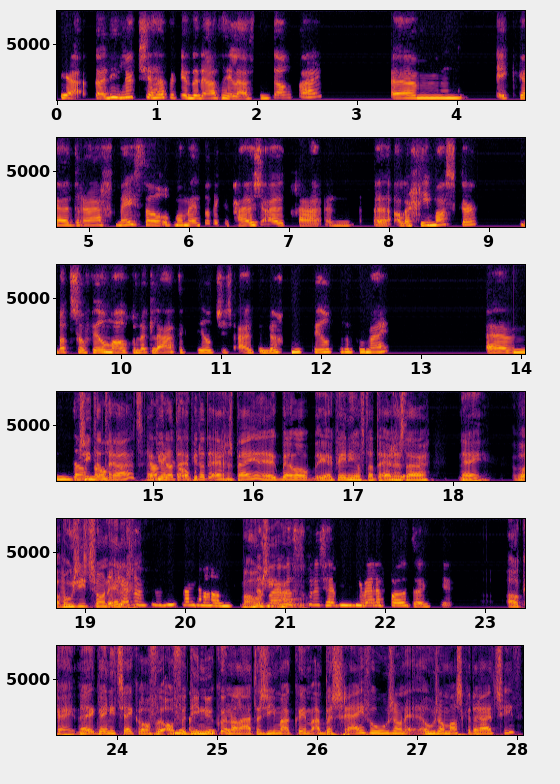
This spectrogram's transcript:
Ja, nou, die luxe heb ik inderdaad helaas niet altijd. Um, ik eh, draag meestal op het moment dat ik het huis uitga een uh, allergiemasker. Wat zoveel mogelijk latexdeeltjes uit de lucht moet filteren voor mij. Um, Hoe ziet dat eruit? Heb je dat, heb je dat ergens bij je? Ik, ben wel, ik weet niet of dat ergens daar... Nee. Hoe ziet zo'n... Ik heb hem niet bij de hand. Maar, hoe maar als het goed is hebben jullie wel een fotootje. Oké, nee, ik weet niet zeker of we, of we die nu kunnen laten zien. Maar kun je maar beschrijven hoe zo'n hoe zo'n masker eruit ziet?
